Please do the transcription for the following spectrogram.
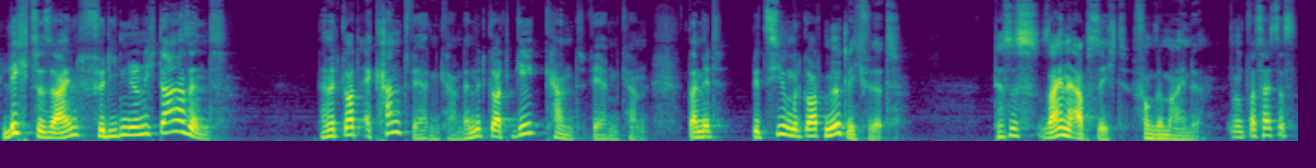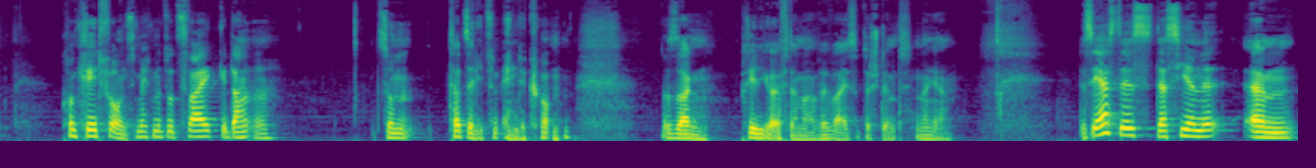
Licht zu sein für die, die noch nicht da sind. Damit Gott erkannt werden kann, damit Gott gekannt werden kann, damit Beziehung mit Gott möglich wird. Das ist seine Absicht von Gemeinde. Und was heißt das konkret für uns? Ich möchte mit so zwei Gedanken zum, tatsächlich zum Ende kommen. Das sagen Prediger öfter mal, wer weiß, ob das stimmt. Naja. Das erste ist, dass hier eine, ähm,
